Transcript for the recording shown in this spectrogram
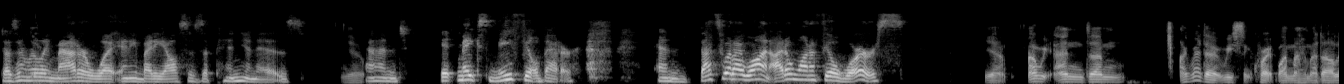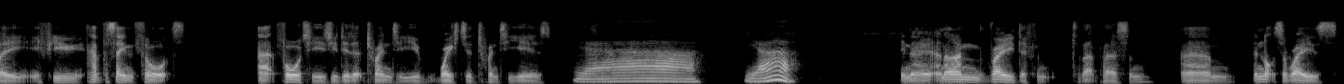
Doesn't really matter what anybody else's opinion is. Yeah. And it makes me feel better. and that's what I want. I don't want to feel worse. Yeah. Oh, and um, I read a recent quote by Muhammad Ali. If you have the same thoughts at 40 as you did at 20, you've wasted 20 years. Yeah. Yeah. You know, and I'm very different to that person. Um, in lots of ways,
